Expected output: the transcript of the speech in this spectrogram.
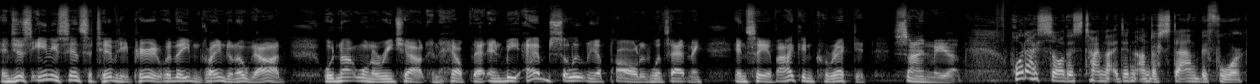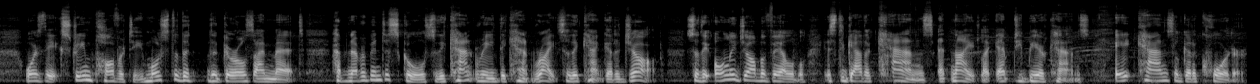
and just any sensitivity, period, whether they even claim to know God, would not want to reach out and help that and be absolutely appalled at what's happening and say, if I can correct it, sign me up. What I saw this time that I didn't understand before was the extreme poverty. Most of the, the girls I met have never been to school, so they can't read, they can't write, so they can't get a job. So the only job available is to gather cans at night, like empty beer cans. Eight cans, they'll get a quarter.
